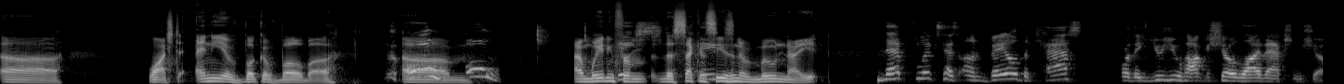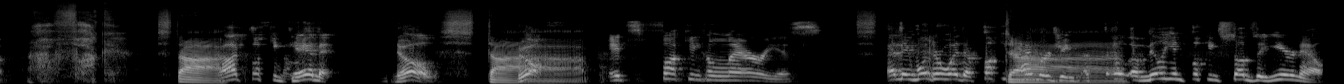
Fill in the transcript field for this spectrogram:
uh watched any of Book of Boba. Um, oh, oh! I'm waiting for the second season of Moon Knight. Netflix has unveiled the cast for the Yu Yu Hakusho live action show. Oh fuck! Stop! God fucking damn it. No. Stop! It's fucking hilarious. And they wonder why they're fucking hemorrhaging a, a million fucking subs a year now.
